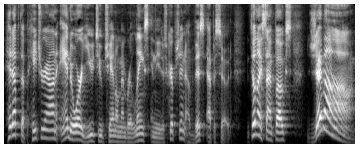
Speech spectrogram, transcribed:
hit up the Patreon and or YouTube channel member links in the description of this episode. Until next time folks, J-Bone!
